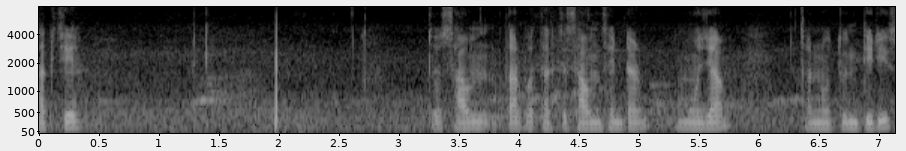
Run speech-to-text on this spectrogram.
থাকছে তো সাউন্ড, তারপর থাকছে সাউন্ড সেন্টার মোজাম তার নতুন তিরিশ।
